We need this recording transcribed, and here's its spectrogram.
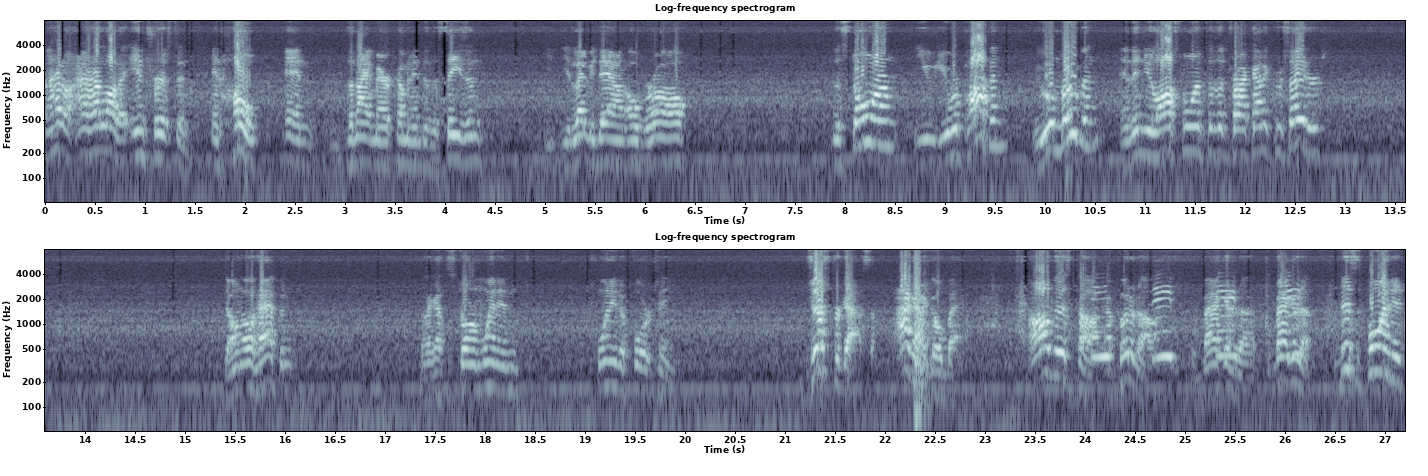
I had a, I had a lot of interest and, and hope in the Nightmare coming into the season. You, let me down overall. The Storm, you, you were popping, you were moving, and then you lost one to the Tri County Crusaders. Don't know what happened, but I got the Storm winning 20 to 14. Just forgot something. I gotta go back. All this talk, I put it off. We're backing it up. We're backing it up. Disappointed,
